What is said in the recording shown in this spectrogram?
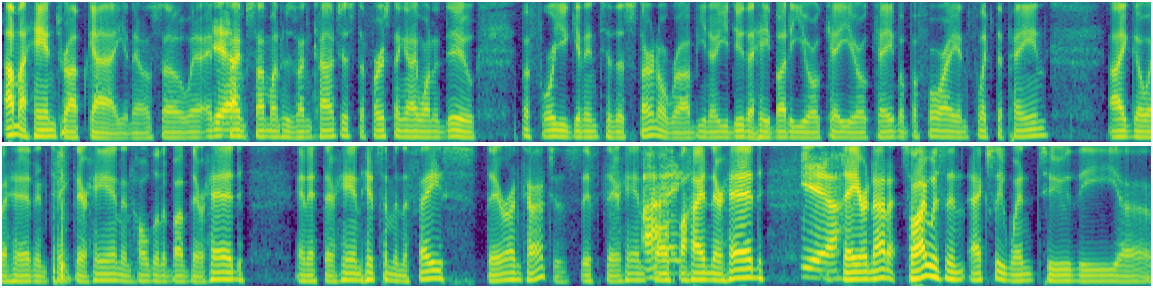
I'm a hand drop guy. You know, so uh, anytime someone who's unconscious, the first thing I want to do before you get into the sternal rub, you know, you do the "Hey, buddy, you're okay, you're okay." But before I inflict the pain, I go ahead and take their hand and hold it above their head. And if their hand hits them in the face, they're unconscious. If their hand falls I- behind their head, Yeah, they are not. So I was in actually went to the uh,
